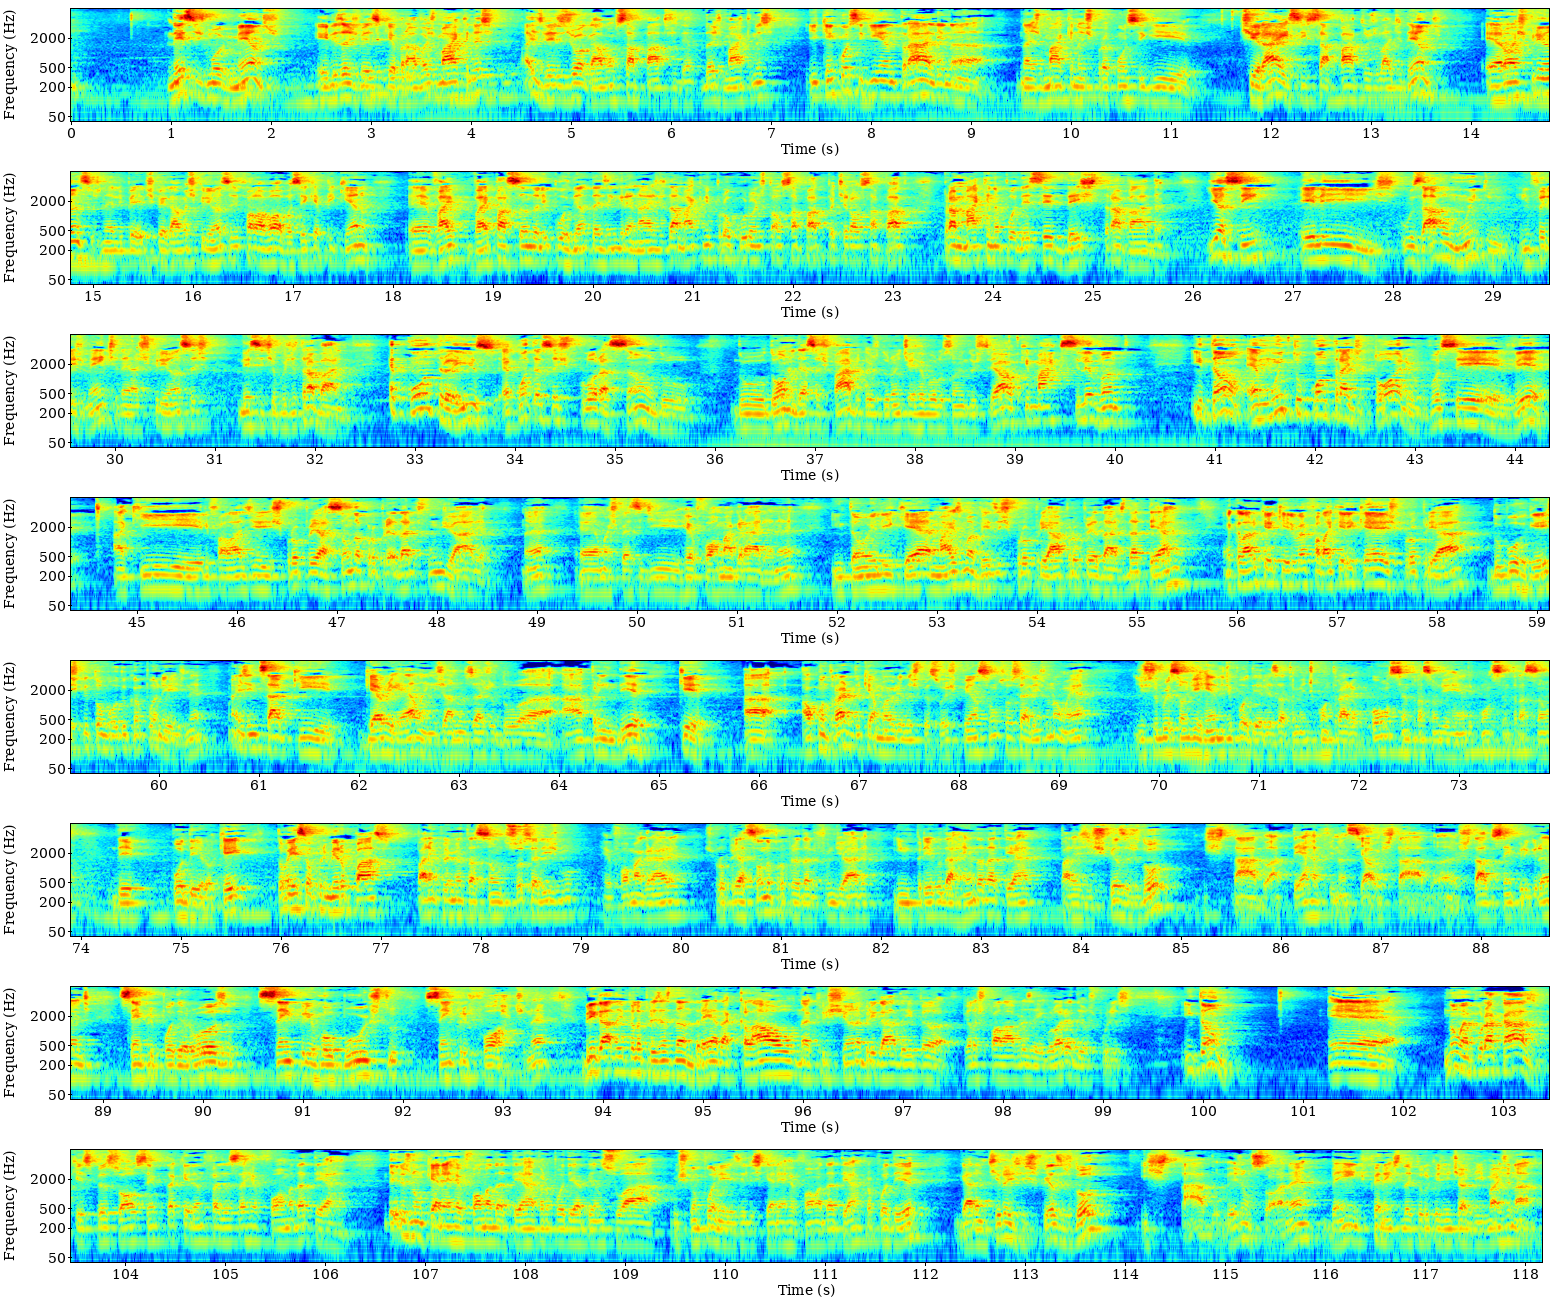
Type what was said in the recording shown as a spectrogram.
nesses movimentos, eles às vezes quebravam as máquinas, às vezes jogavam sapatos dentro das máquinas e quem conseguia entrar ali na, nas máquinas para conseguir tirar esses sapatos lá de dentro eram as crianças, né? Eles pegavam as crianças e falavam: Ó, oh, você que é pequeno, é, vai, vai passando ali por dentro das engrenagens da máquina e procura onde está o sapato para tirar o sapato para a máquina poder ser destravada. E assim eles usavam muito, infelizmente, né, as crianças nesse tipo de trabalho. É contra isso, é contra essa exploração do, do dono dessas fábricas durante a Revolução Industrial que Marx se levanta. Então, é muito contraditório você ver aqui ele falar de expropriação da propriedade fundiária, né? É uma espécie de reforma agrária, né? Então ele quer mais uma vez expropriar a propriedade da terra. É claro que aqui ele vai falar que ele quer expropriar do burguês que tomou do camponês, né? Mas a gente sabe que Gary Allen já nos ajudou a, a aprender que, a, ao contrário do que a maioria das pessoas pensam, o socialismo não é distribuição de renda e de poder, é exatamente o contrário, é concentração de renda e concentração de poder, ok? Então esse é o primeiro passo para a implementação do socialismo, reforma agrária, expropriação da propriedade fundiária e emprego da renda da terra para as despesas do Estado. A terra financiar o Estado. O Estado sempre grande, sempre poderoso, sempre robusto, sempre forte, né? Obrigado aí pela presença da Andréa, da Clau, da Cristiana, obrigado aí pela, pelas palavras aí, glória a Deus por isso. Então, é, não é por acaso que esse pessoal sempre está querendo fazer essa reforma da terra. Eles não querem a reforma da terra para poder abençoar os camponeses, eles querem a reforma da terra para poder garantir as despesas do Estado. Vejam só, né? Bem diferente daquilo que a gente havia imaginado.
